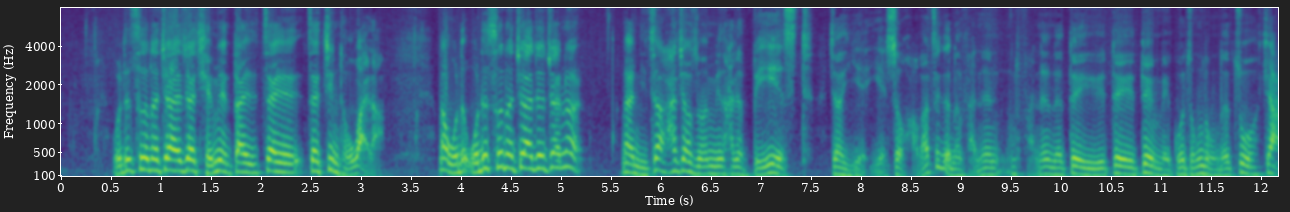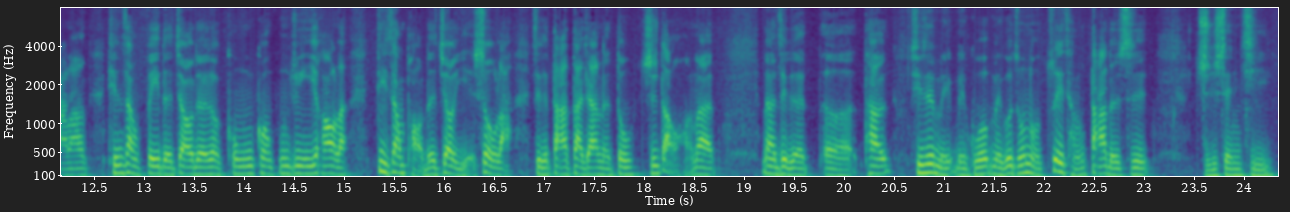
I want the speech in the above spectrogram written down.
我的车呢就在就在前面，在在在镜头外了。那我的我的车呢就在就在那儿。那你知道他叫什么名字？他叫 Beast。”叫野野兽，好吧，这个呢，反正反正呢，对于对对美国总统的座驾啦，天上飞的叫叫叫空空空军一号啦，地上跑的叫野兽啦，这个大大家呢都知道哈。那那这个呃，他其实美美国美国总统最常搭的是直升机，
